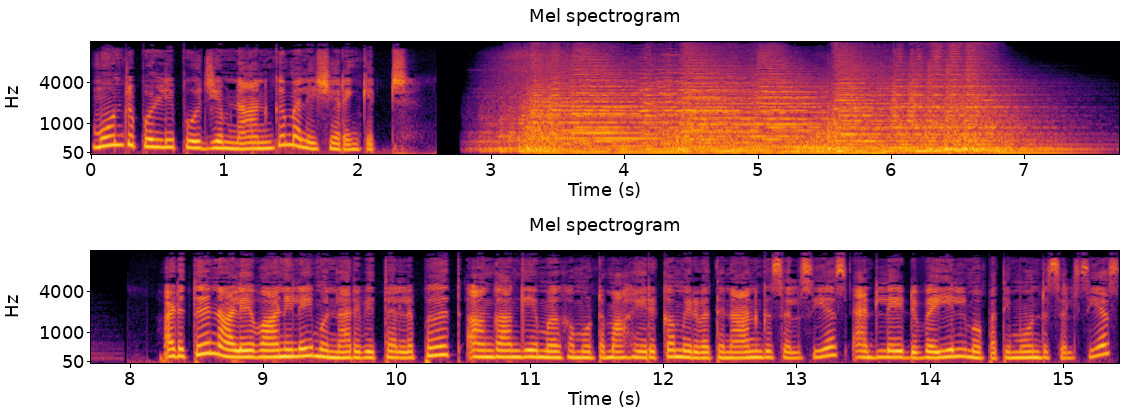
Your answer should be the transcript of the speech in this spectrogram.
மூன்று புள்ளி பூஜ்ஜியம் நான்கு மலேசிய ரிங்கிட். அடுத்து நாளைய வானிலை முன்னறிவித்தல் பெர்த் ஆங்காங்கே மேகமூட்டமாக இருக்கும் இருபத்தி நான்கு செல்சியஸ் அட்லேட் வெயில் முப்பத்தி மூன்று செல்சியஸ்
